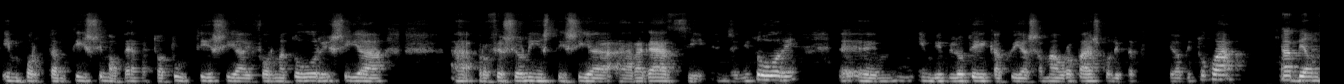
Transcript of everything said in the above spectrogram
importantissimo, aperto a tutti, sia ai formatori, sia a professionisti, sia a ragazzi e genitori, ehm, in biblioteca qui a San Mauro Pascoli perché io abito qua. Abbiamo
